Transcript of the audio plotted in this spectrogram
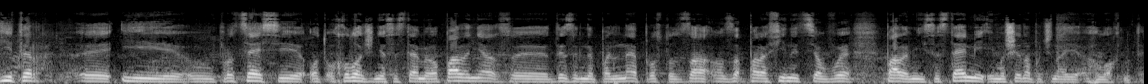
Вітер е, і в процесі от охолодження системи опалення дизельне пальне просто за, за парафіниться в паливній системі, і машина починає глохнути.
